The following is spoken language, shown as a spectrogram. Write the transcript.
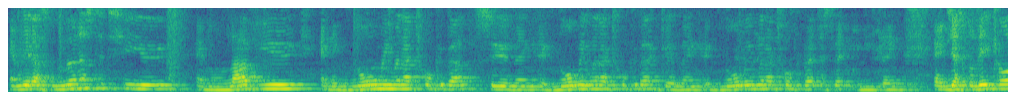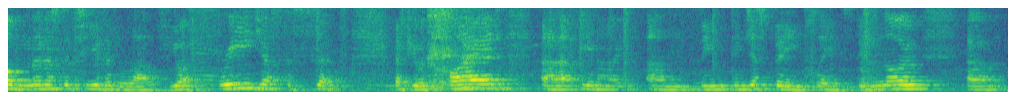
And let us minister to you and love you and ignore me when I talk about serving, ignore me when I talk about giving, ignore me when I talk about just about anything, and just let God minister to you his love. You are free just to sit. If you're tired, uh, you know, um, then, then just be, please. There's no um,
